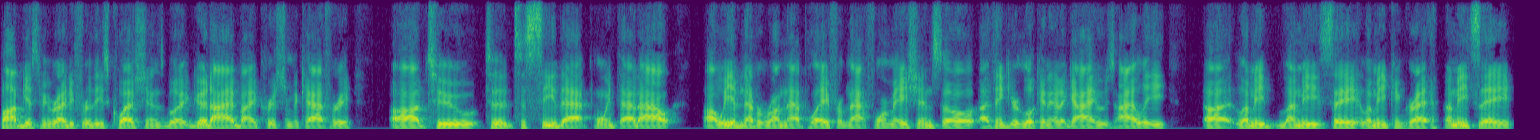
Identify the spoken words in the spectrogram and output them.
Bob gets me ready for these questions, but good eye by Christian McCaffrey uh, to to to see that, point that out. Uh, we have never run that play from that formation, so I think you're looking at a guy who's highly. Uh, let me let me say let me congrat let me say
